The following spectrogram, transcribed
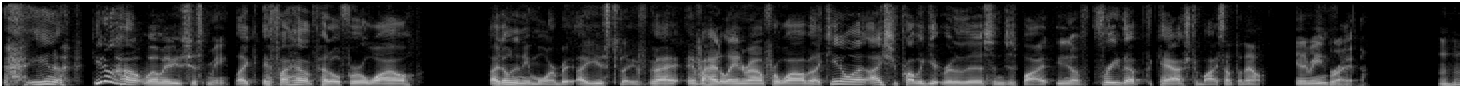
you know, you know how. Well, maybe it's just me. Like, if I have a pedal for a while, I don't anymore. But I used to. Like, if I if I had it laying around for a while, I'd be like, you know what, I should probably get rid of this and just buy it. You know, freed up the cash to buy something else. You know what I mean? right. Mm-hmm.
